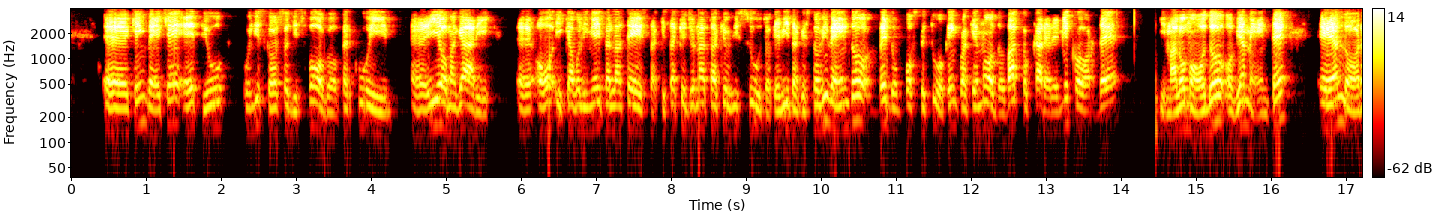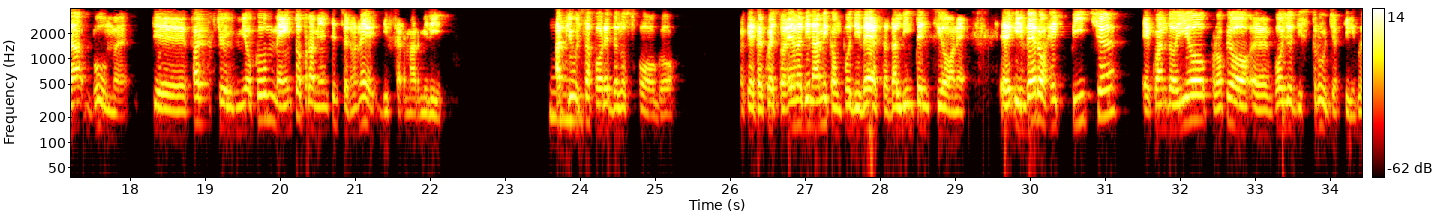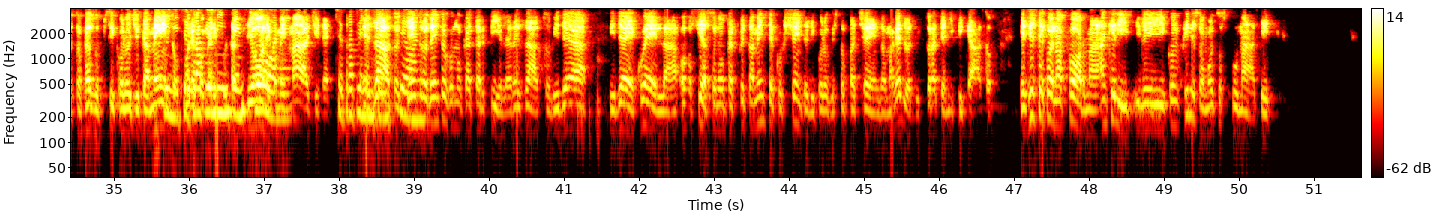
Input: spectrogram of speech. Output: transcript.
eh, che invece è più un discorso di sfogo, per cui eh, io magari eh, ho i cavoli miei per la testa, chissà che giornata che ho vissuto, che vita che sto vivendo, vedo un post tuo che in qualche modo va a toccare le mie corde, in malo modo ovviamente, e allora, boom, eh, faccio il mio commento, però la mia intenzione non è di fermarmi lì, mm. ha più il sapore dello sfogo. Okay, per questo è una dinamica un po' diversa dall'intenzione. Eh, il vero hate speech è quando io proprio eh, voglio distruggerti, in questo caso psicologicamente, Quindi oppure come reputazione, come immagine. C'è proprio esatto, dentro dentro come un caterpillar, esatto, l'idea, l'idea, è quella, ossia sono perfettamente cosciente di quello che sto facendo, magari l'ho addirittura pianificato. Esiste poi una forma, anche lì i, i confini sono molto sfumati,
